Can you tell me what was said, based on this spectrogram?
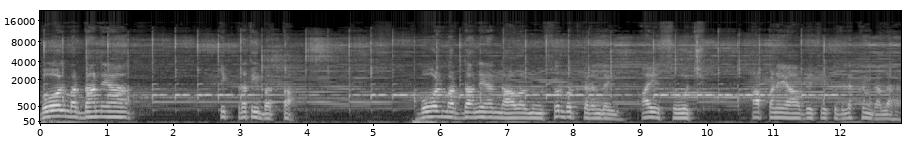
ਬੋਲ ਮਰਦਾਨਿਆਂ ਇੱਕ ਪ੍ਰਤੀਬੱਧਤਾ। ਬੋਲ ਮਰਦਾਨਿਆਂ ਨਾਵਲ ਨੂੰ ਸੁਰਬਤ ਕਰਨ ਲਈ ਆਈ ਸੋਚ ਆਪਣੇ ਆਪ ਵਿੱਚ ਇੱਕ ਵਿਲੱਖਣ ਗੱਲ ਹੈ।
